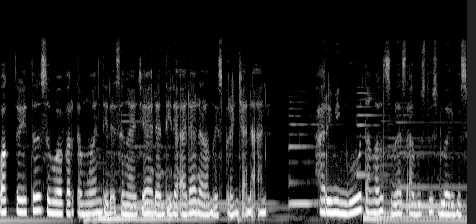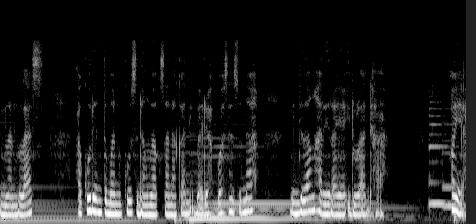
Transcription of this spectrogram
Waktu itu sebuah pertemuan tidak sengaja dan tidak ada dalam list perencanaan. Hari Minggu tanggal 11 Agustus 2019, aku dan temanku sedang melaksanakan ibadah puasa sunnah menjelang Hari Raya Idul Adha. Oh ya,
